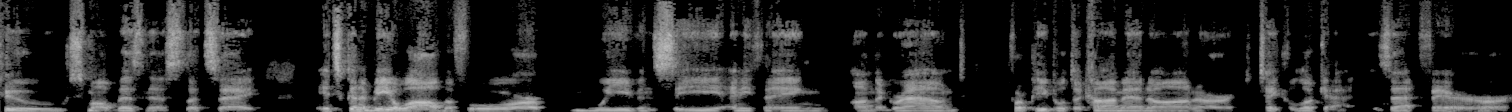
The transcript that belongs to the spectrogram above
2 small business, let's say, it's going to be a while before we even see anything on the ground for people to comment on or take a look at. Is that fair or?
